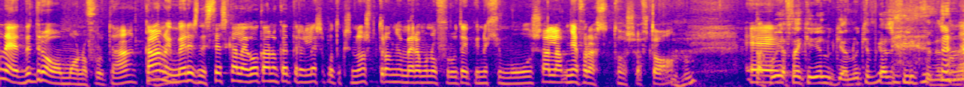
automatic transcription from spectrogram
ναι, δεν τρώω μόνο φρούτα. Κάνω ημέρε νηστές. Καλά, εγώ κάνω κάτι τρελές αποτοξινό που τρώω μια μέρα μόνο φρούτα ή πίνω χυμού, αλλά μια φορά τόσο αυτό. Τα ακούει αυτά η κυρία Λουκιανού και βγάζει φλίκτενες. Ε, Ναι,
